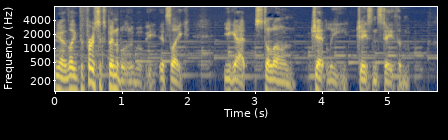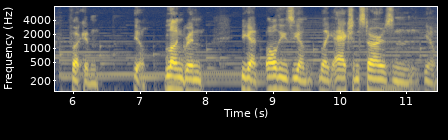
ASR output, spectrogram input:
you know, like the first Expendables movie. It's like you got Stallone, Jet Li, Jason Statham, fucking, you know, Lundgren. You got all these, you know, like action stars and you know,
